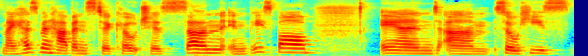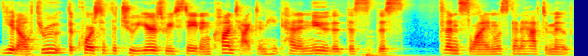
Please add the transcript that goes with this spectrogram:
my husband happens to coach his son in baseball, and um, so he's you know through the course of the two years we've stayed in contact, and he kind of knew that this this fence line was going to have to move,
